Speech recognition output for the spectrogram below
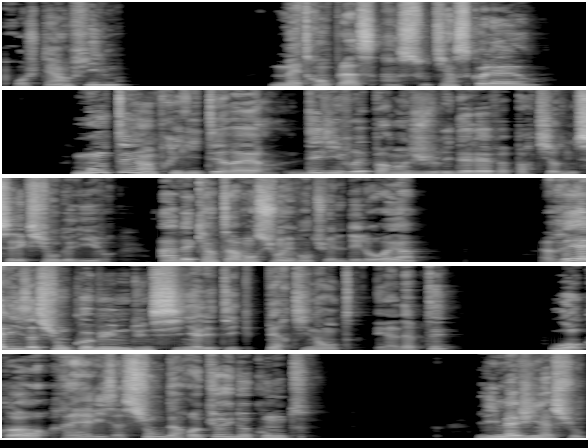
projeter un film, mettre en place un soutien scolaire, monter un prix littéraire délivré par un jury d'élèves à partir d'une sélection de livres avec intervention éventuelle des lauréats, réalisation commune d'une signalétique pertinente et adaptée, ou encore réalisation d'un recueil de contes. L'imagination,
